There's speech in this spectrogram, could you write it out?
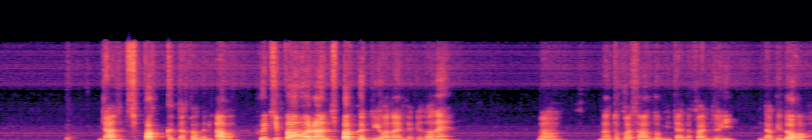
ランチパック高く、あ、まあ、フジパンはランチパックって言わないんだけどね。うん。なんとかサンドみたいな感じだけど、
